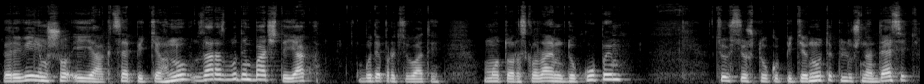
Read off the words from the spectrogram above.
Перевіримо, що і як. Це підтягнув. Зараз будемо бачити, як буде працювати мотор. Складаємо докупи. Цю всю штуку підтягнути, ключ на 10.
